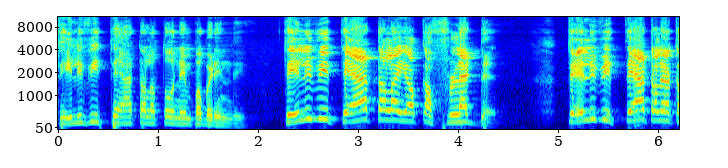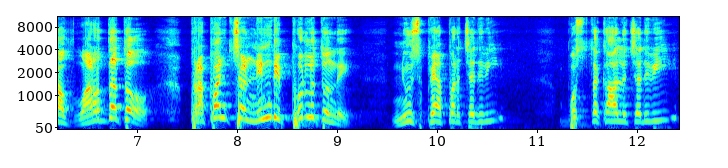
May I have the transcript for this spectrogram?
తెలివితేటలతో నింపబడింది. తెలివితేటల యొక్క ఫ్లడ్ తెలివితేటల యొక్క వరదతో ప్రపంచం నిండి పొర్లుతుంది. న్యూస్ పేపర్ చదివి పుస్తకాలు చదివి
